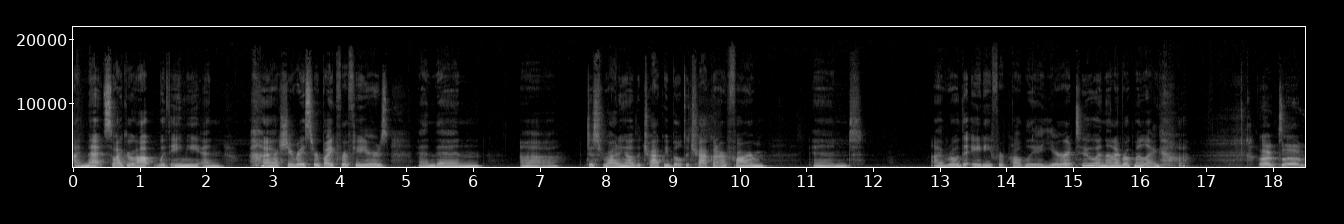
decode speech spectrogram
I met. So I grew up with Amy, and I actually raced her bike for a few years, and then uh, just riding out the track. We built a track on our farm, and I rode the 80 for probably a year or two, and then I broke my leg. it's a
